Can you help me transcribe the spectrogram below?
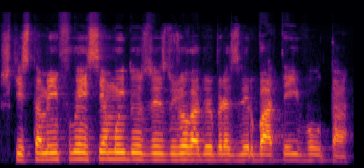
acho que isso também influencia muito às vezes do jogador brasileiro bater e voltar.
